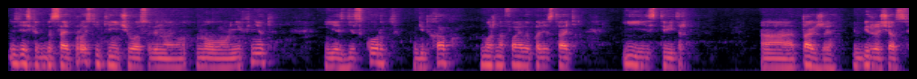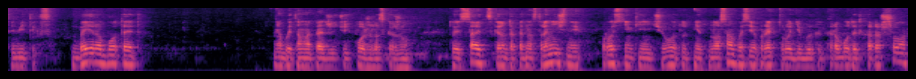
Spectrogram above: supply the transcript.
Здесь как бы сайт простенький, ничего особенного нового у них нет. Есть Discord, GitHub, можно файлы полистать. И есть Twitter. А, также биржа сейчас Vitex Bay работает. Об этом опять же чуть позже расскажу. То есть сайт, скажем так, одностраничный, простенький, ничего тут нет. Но сам по себе проект вроде бы как работает хорошо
